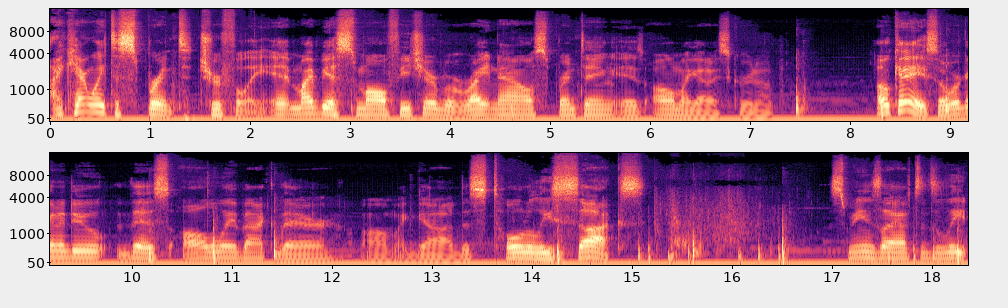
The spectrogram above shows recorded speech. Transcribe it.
I can't wait to sprint, truthfully. It might be a small feature, but right now, sprinting is... Oh my god, I screwed up. Okay, so we're gonna do this all the way back there. Oh my god, this totally sucks. This means I have to delete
